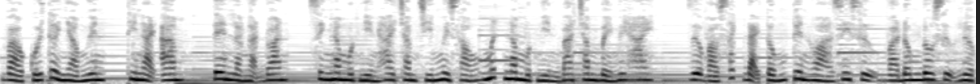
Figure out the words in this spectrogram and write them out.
Vào cuối thời nhà Nguyên, Thi Nại Am, tên là Ngạn Đoan, sinh năm 1296 mất năm 1372, dựa vào sách Đại Tống Tuyên Hòa Di Sự và Đông Đô Sự Lược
